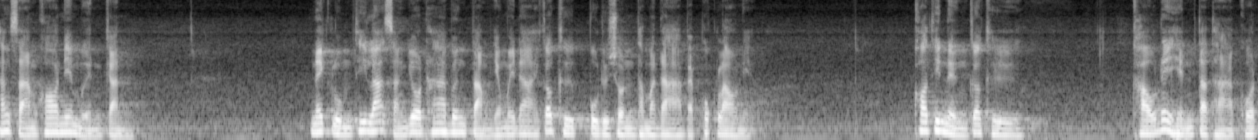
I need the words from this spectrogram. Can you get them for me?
ทั้งสามข้อนี่เหมือนกัน ในกลุ่มที่ละสังโยชน์ห้าเบื้องต่ำยังไม่ได้ ก็คือปุถุชนธรรมดาแบบพวกเราเนี่ยข้อที่หนึ่งก็คือ เขาได้เห็นตถาคต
